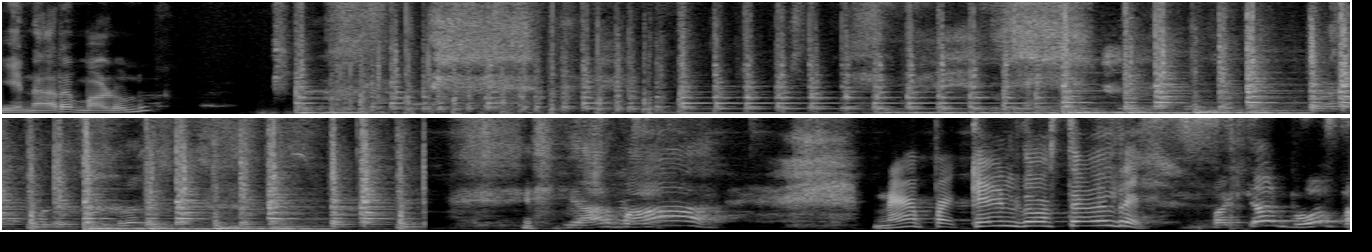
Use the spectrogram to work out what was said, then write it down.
ಏನಾರ ಮಾಡೋನು? ಯಾರಪ್ಪ ನಾ ಪಕ್ಕೇನ್ ದೋಸ್ತ ಅಲ್ರಿ. ಪಕ್ಕ ದೋಸ್ತ?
